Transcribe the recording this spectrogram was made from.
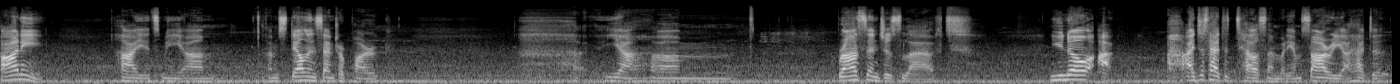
Connie. Hi, it's me. Um, I'm still in Central Park. Yeah, um, Bronson just left. You know, I, I just had to tell somebody. I'm sorry. I had to.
